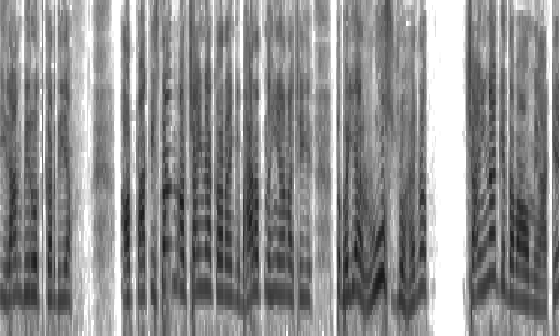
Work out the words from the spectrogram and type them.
ईरान विरोध कर दिया। और पाकिस्तान और चाइना कह रहे हैं कि भारत नहीं आना चाहिए। तो भैया, रूस जो है ना, चाइना के दबाव में आके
